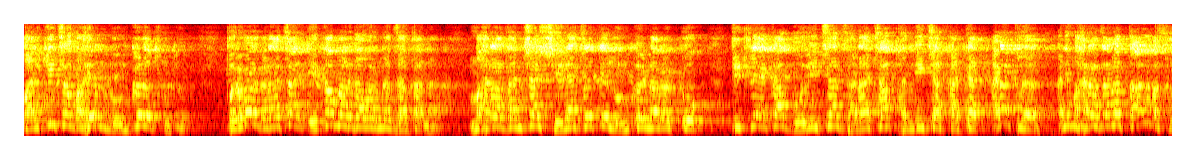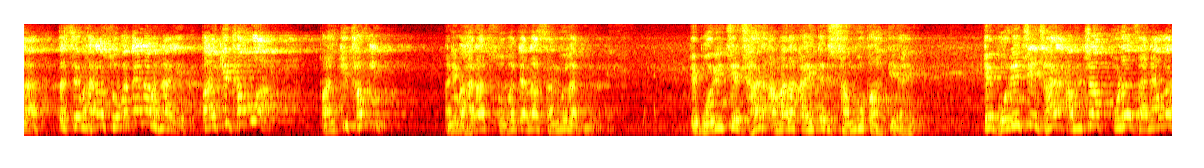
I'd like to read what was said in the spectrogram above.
पालखीच्या बाहेर लोंबकळत होतं. परवळगडाच्या एका मार्गावरनं जाताना महाराजांच्या शेऱ्याचं ते लोंबकळणारं टोक तिथल्या एका बोरीच्या झाडाच्या फांदीच्या काट्यात अडकलं आणि महाराजांना ताल बसला. तसे महाराज सोबत त्यांना म्हणाले पालखी थांबवा. पालखी थांबली. आणि महाराज सोबत त्यांना सांगू लागले हे बोरीचे झाड आम्हाला काहीतरी सांगू पाहते आहे. हे बोरीचे झाड आमच्या पुढे जाण्यावर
